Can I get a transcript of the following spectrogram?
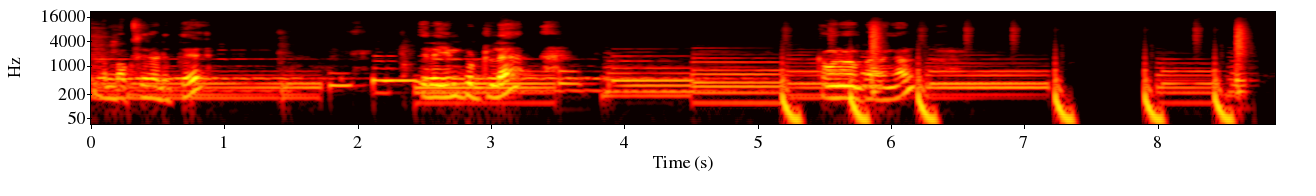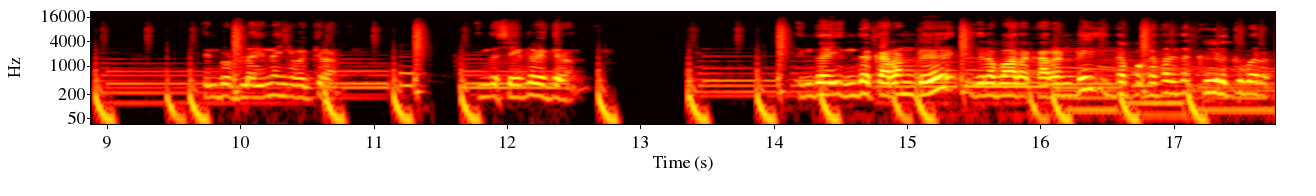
இந்த பாக்ஸில் எடுத்து இதில் இன்புட்டில் கவனமாக பாருங்கள். இன்புட் லைனை இங்கே வைக்கிறேன். இந்த சைடில் வைக்கிறேன். இந்த இந்த கரண்ட்டு இதில் வர கரண்ட்டு இந்த பக்கத்தில் இந்த கீழுக்கு வரும்.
